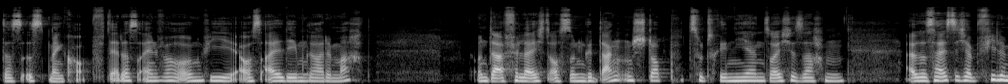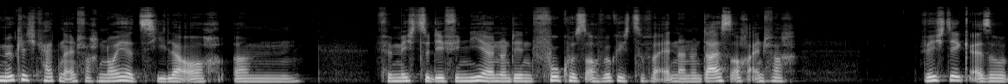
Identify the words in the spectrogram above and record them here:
das ist mein Kopf, der das einfach irgendwie aus all dem gerade macht. Und da vielleicht auch so einen Gedankenstopp zu trainieren, solche Sachen. Also das heißt, ich habe viele Möglichkeiten, einfach neue Ziele auch ähm, für mich zu definieren und den Fokus auch wirklich zu verändern. Und da ist auch einfach wichtig. Also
